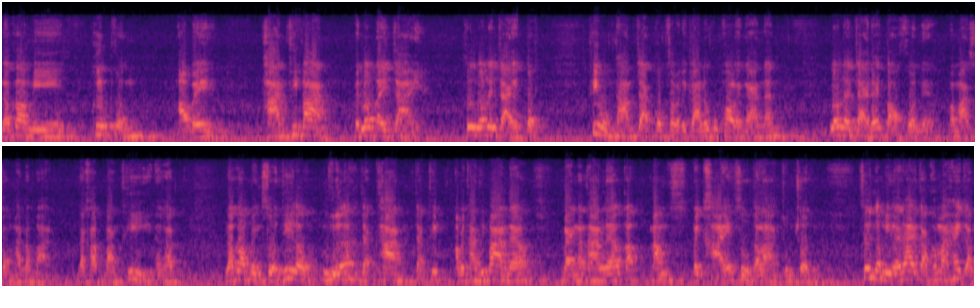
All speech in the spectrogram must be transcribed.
แล้วก็มีพืชผลเอาไปทานที่บ้านเป็นลดรายจ่าย ซึ่งลดรายจ่ายตกที่ผมถามจากกรมสวัสดิการและคุ้มครองแรงงานนั้นลดรายจ่ายได้ต่อคนเนี่ยประมาณ 2,000 บาทนะครับ บางที่นะครับ แล้วก็เป็นส่วนที่เราเหลือจากทานจากที่เอาไปทานที่บ้านแล้ว แบ่งกันทานแล้วก็นำไปขายสู่ตลาดชุมชน ซึ่งก็มีรายได้กลับเข้ามาให้กับ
